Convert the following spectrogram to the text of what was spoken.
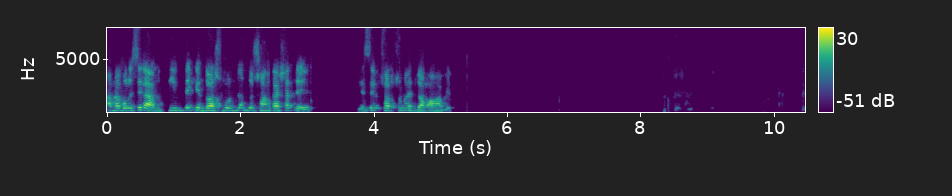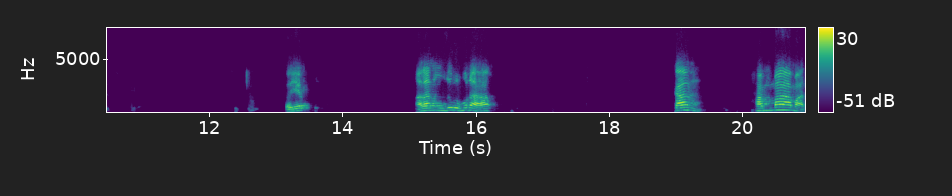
আমরা বলেছিলাম তিন থেকে দশ পর্যন্ত সংখ্যার সাথে এসএম সবসময় জমা হবে طيب আলা নজুর হুনা কাম হাম্মামান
